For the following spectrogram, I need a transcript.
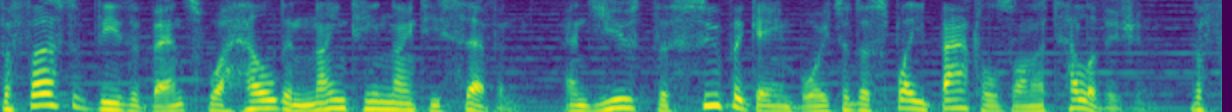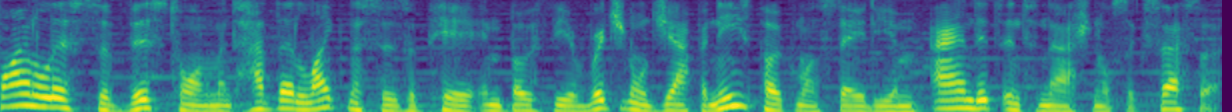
The first of these events were held in 1997 and used the Super Game Boy to display battles on a television. The finalists of this tournament had their likenesses appear in both the original Japanese Pokemon Stadium and its international successor.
